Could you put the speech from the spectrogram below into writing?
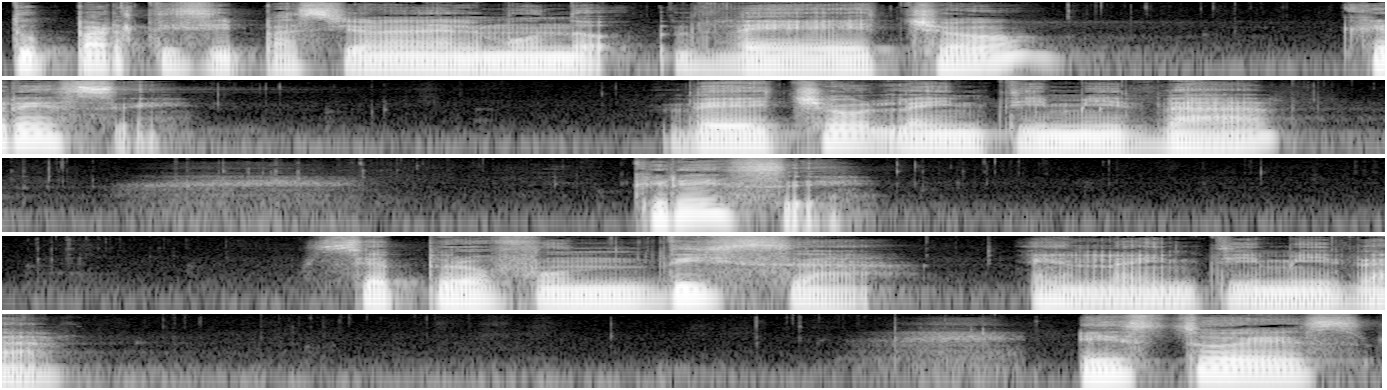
tu participación en el mundo. De hecho, crece. De hecho, la intimidad crece. Se profundiza en la intimidad. Esto es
